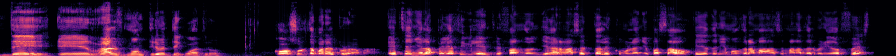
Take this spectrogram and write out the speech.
de eh, Ralph Monti 94. Consulta para el programa. ¿Este año las peleas civiles entre fandom llegarán a ser tales como el año pasado, que ya teníamos dramas a semanas del Benidorm Fest?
